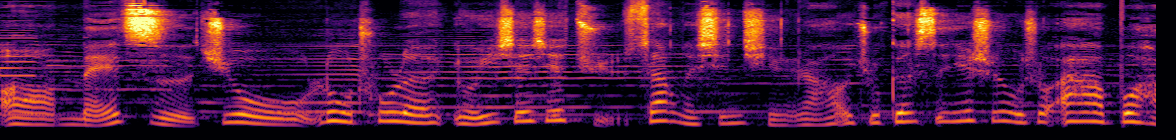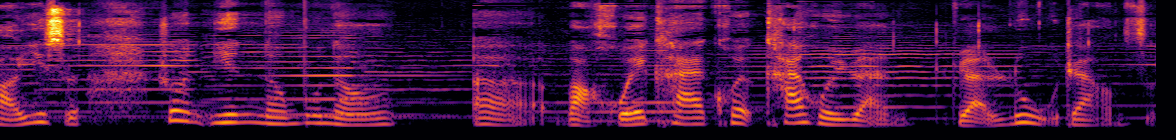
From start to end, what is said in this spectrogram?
呃，梅子就露出了有一些些沮丧的心情，然后就跟司机师傅说啊，不好意思，说您能不能呃往回开，快开回原原路这样子。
